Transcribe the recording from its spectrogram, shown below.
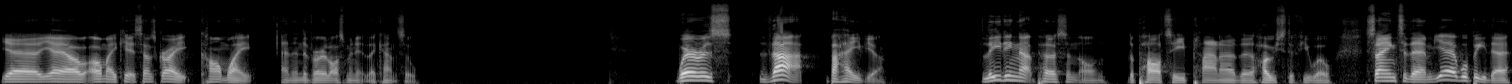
yeah, yeah, I'll, I'll make it. it. Sounds great. Can't wait. And then the very last minute they cancel. Whereas that behavior, leading that person on, the party planner, the host, if you will, saying to them, "Yeah, we'll be there,"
